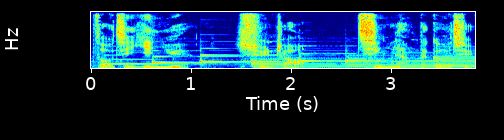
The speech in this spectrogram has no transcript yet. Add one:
走进音乐，寻找清凉的歌曲。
